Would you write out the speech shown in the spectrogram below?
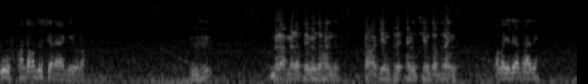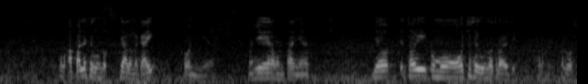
Uf, cuántas construcciones hay aquí, bro. Ujú. Mira, mira, estoy viendo gente. Estaba aquí en, tre- en 130. Ok, yo estoy atrás de ti. Oh, a par de segundos. Ya lo me caí. Coño. No llegué a la montaña esa. Yo estoy como 8 segundos atrás de ti. Por ahí, algo así.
